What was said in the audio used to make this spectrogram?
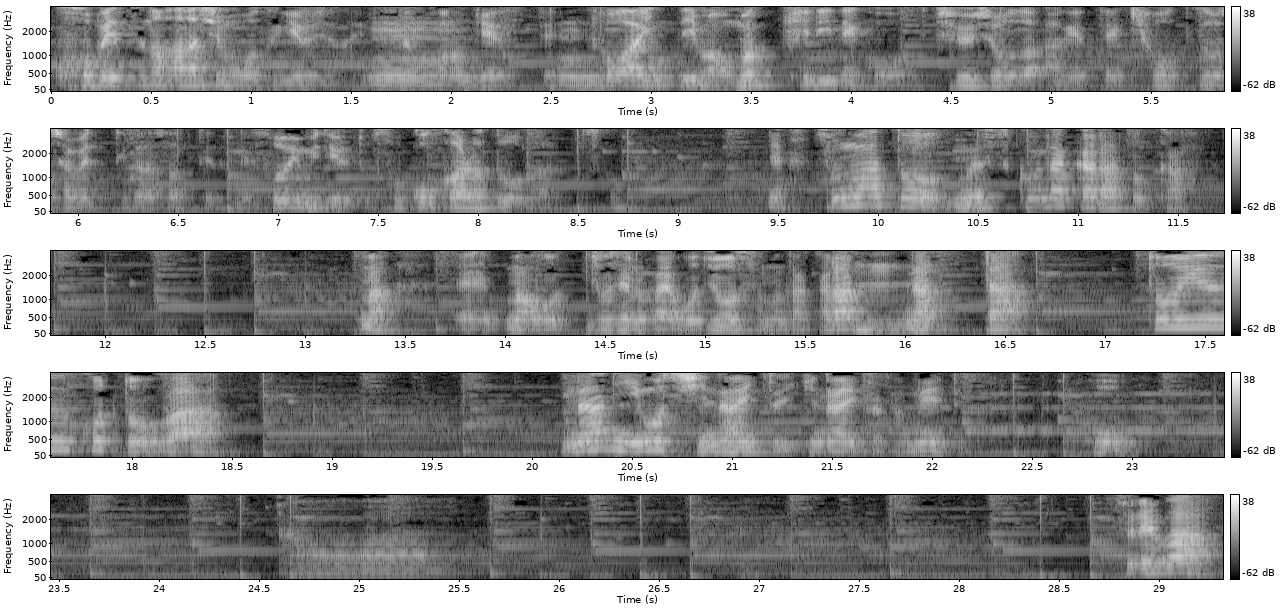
個別の話も多すぎるじゃないですか、うんこのケースって。うんとはいって今思いっきりね、こう、抽象度上げて共通を喋ってくださってるんで、そういう意味で言うとそこからどうなるんですか？いや、その後、息子だからとか、まあ、えーまあ、お女性の場合、お嬢様だから、うんなった、ということは、何をしないといけないかが見えてくる。ほう。それは、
